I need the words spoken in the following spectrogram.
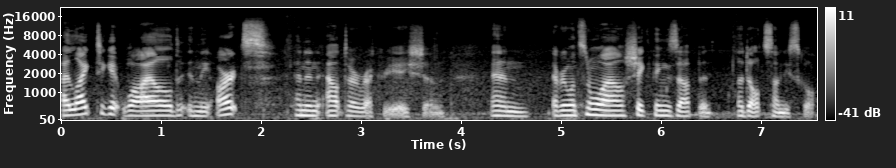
I like to get wild in the arts and in outdoor recreation. And every once in a while, shake things up at adult Sunday school.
